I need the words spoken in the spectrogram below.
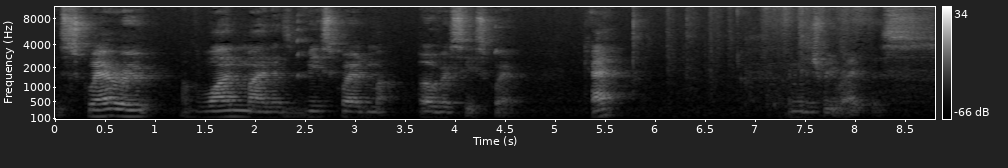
the square root of 1 minus v squared over c squared. Okay? Let me just rewrite this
